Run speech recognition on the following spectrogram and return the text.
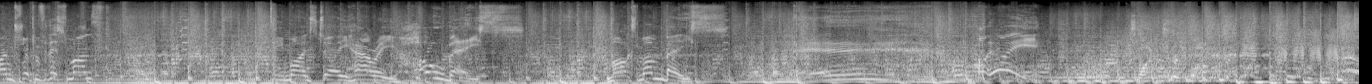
Time tripper for this month. D Mind's Dirty Harry, Whole Bass. Mark's Mum Bass. Oi, oi! Still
